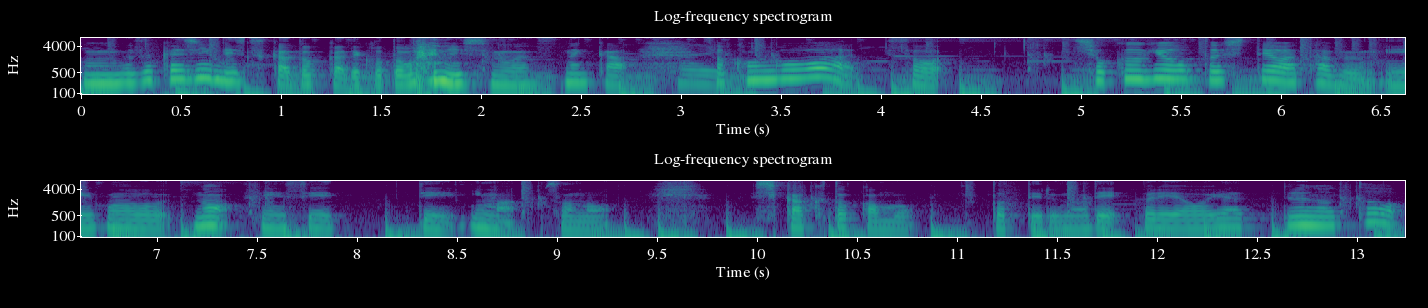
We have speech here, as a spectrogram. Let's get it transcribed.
うん、難しいんですか？どっかで言葉にします。なんか、はい、そう今後はそう職業としては多分英語の先生って今その資格とかも取ってるのでそれをやるのと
